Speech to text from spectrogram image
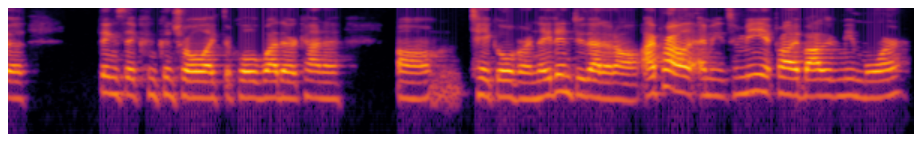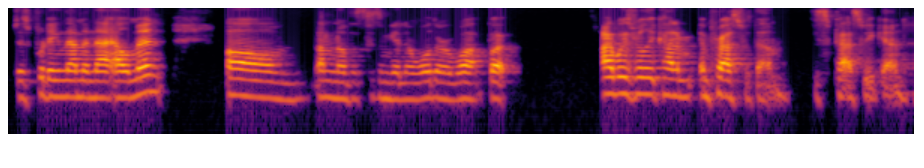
the things they can control, like the cold weather, kind of um, take over. And they didn't do that at all. I probably, I mean, to me, it probably bothered me more just putting them in that element. Um, I don't know if it's because I'm getting older or what, but I was really kind of impressed with them this past weekend.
